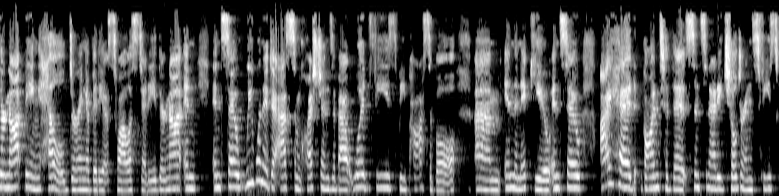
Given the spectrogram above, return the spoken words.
they're not being held during a video swallow study. They're not, and and so we wanted to ask some questions about would FEES be possible um, in the NICU, and so I had gone to the Cincinnati Children's FEES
